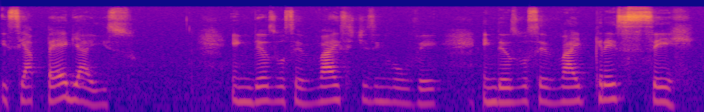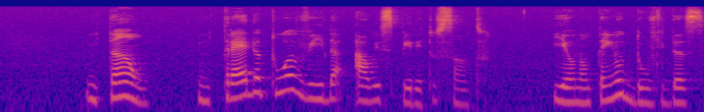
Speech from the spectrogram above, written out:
E se apegue a isso. Em Deus você vai se desenvolver, em Deus você vai crescer. Então, entrega tua vida ao Espírito Santo. E eu não tenho dúvidas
